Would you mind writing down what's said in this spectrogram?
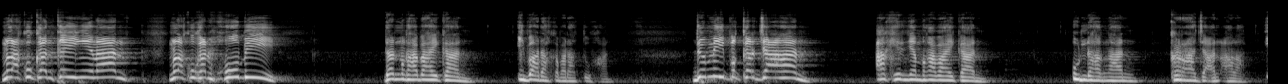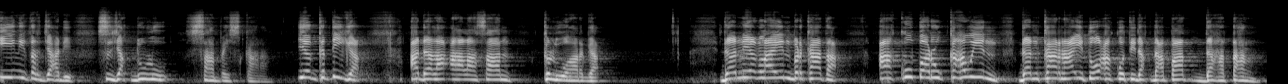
Melakukan keinginan, melakukan hobi. Dan mengabaikan ibadah kepada Tuhan. Demi pekerjaan, akhirnya mengabaikan undangan kerajaan Allah. Ini terjadi sejak dulu sampai sekarang. Yang ketiga adalah alasan keluarga. Dan yang lain berkata, aku baru kawin dan karena itu aku tidak dapat datang.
